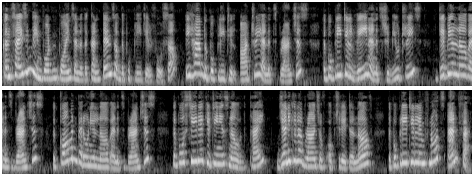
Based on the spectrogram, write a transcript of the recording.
Concising the important points under the contents of the popliteal fossa, we have the popliteal artery and its branches, the popliteal vein and its tributaries, tibial nerve and its branches, the common peroneal nerve and its branches, the posterior cutaneous nerve of the thigh, genicular branch of obturator nerve, the popliteal lymph nodes and fat.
